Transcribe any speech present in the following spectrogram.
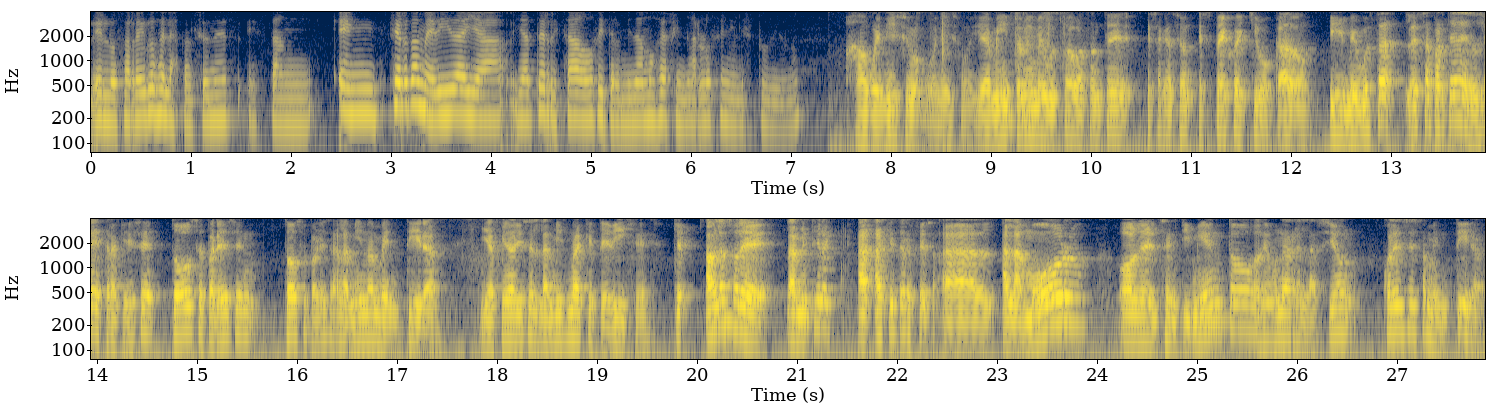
los arreglos de las canciones están en cierta medida ya, ya aterrizados y terminamos de afinarlos en el estudio, ¿no? Ah, buenísimo, buenísimo. Y a mí también me gustó bastante esa canción Espejo Equivocado. Y me gusta esa parte de la letra que dice, todos se parecen, todos se parecen a la misma mentira. Y al final dice la misma que te dije. Que habla sobre la mentira, ¿a, a qué te refieres? ¿Al, al amor o del sentimiento o de una relación? ¿Cuál es esa mentira?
